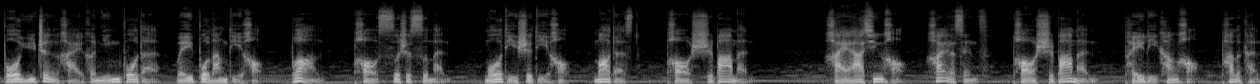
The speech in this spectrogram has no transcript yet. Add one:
泊于镇海和宁波的为布朗迪号 Brown，炮四十四门；摩底士底号 Modest，炮十八门；海阿星号 Hyacinth，炮十八门；培里康号 Pelican，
